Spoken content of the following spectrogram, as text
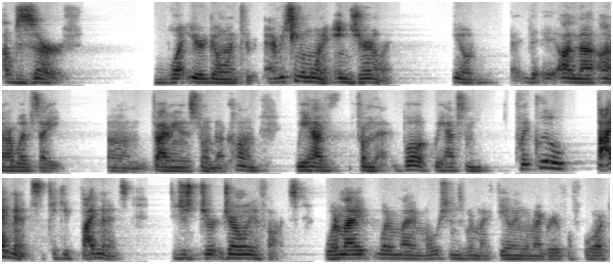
observe what you're going through every single morning and journal it. You know, on the on our website, um, we have from that book, we have some quick little five minutes to take you five minutes to just journal your thoughts. What am I? What are my emotions? What am I feeling? What am I grateful for?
